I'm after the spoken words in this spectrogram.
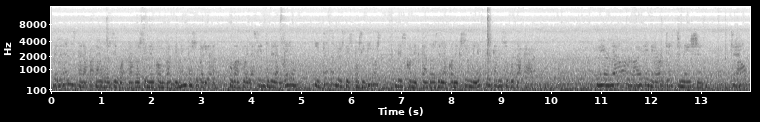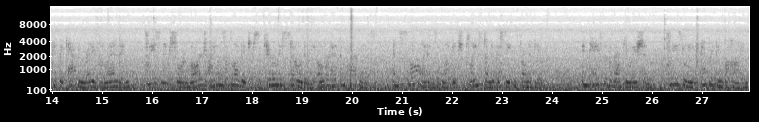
deberán estar apagados y guardados en el compartimento superior o bajo el asiento delantero y todos los dispositivos desconectados de la conexión eléctrica de su butaca. We are now arriving at our destination. To help get the cabin ready for landing, please make sure large items of luggage are securely stowed in the overhead compartments and small items of luggage placed under the seat in front of you. In case of evacuation, please leave everything behind.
